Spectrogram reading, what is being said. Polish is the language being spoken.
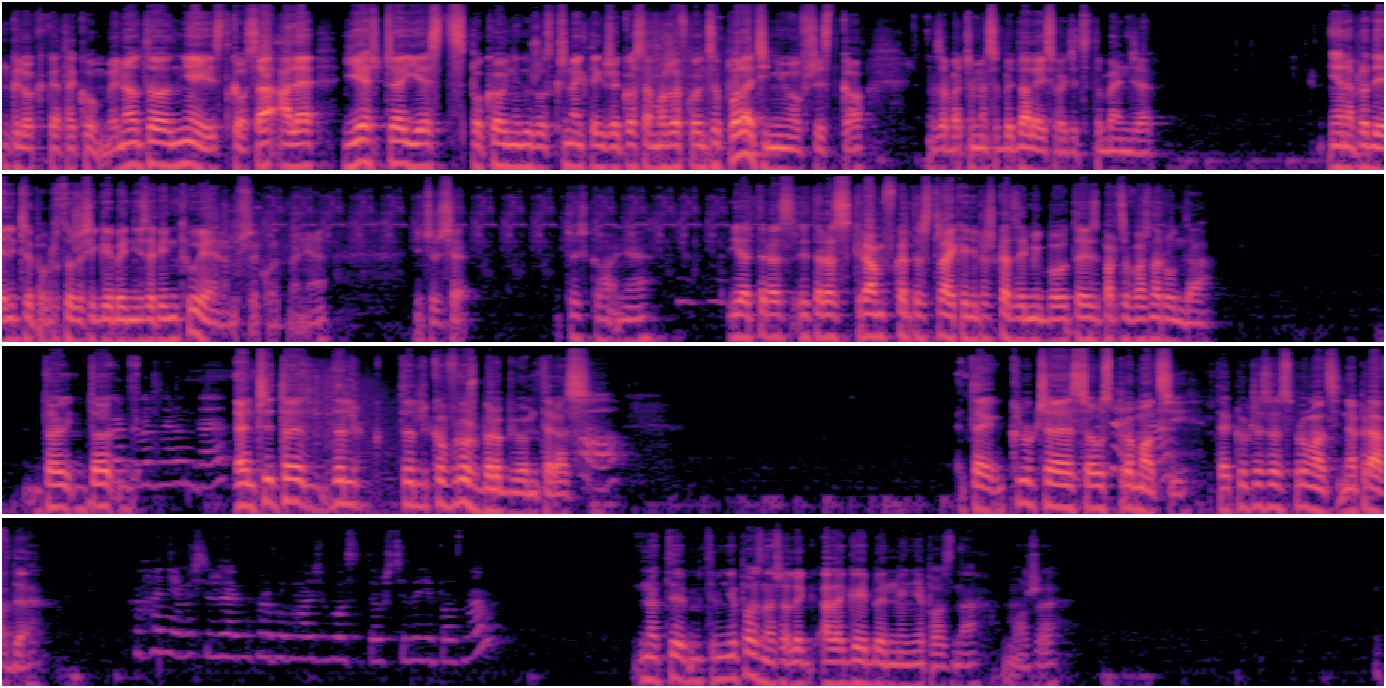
Glock katakumby. No to nie jest kosa, ale jeszcze jest spokojnie dużo skrzynek, także kosa może w końcu poleci mimo wszystko. Zobaczymy sobie dalej, słuchajcie, co to będzie. Ja naprawdę ja liczę po prostu, że się GB nie zorientuje na przykład, no nie? Liczę się... Cześć kochanie. Ja teraz, ja teraz gram w Counter Strike, nie przeszkadzaj mi, bo to jest bardzo ważna runda. To, to, Bardzo ważna runda. e, czy to, to, to tylko wróżbę robiłem teraz. O, Te klucze są z promocji. Te klucze są z promocji, naprawdę. Myślę, że jak farbowałeś włosy, to już ciebie nie poznam? No ty, ty mnie poznasz, ale, ale Gaben mnie nie pozna, może.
